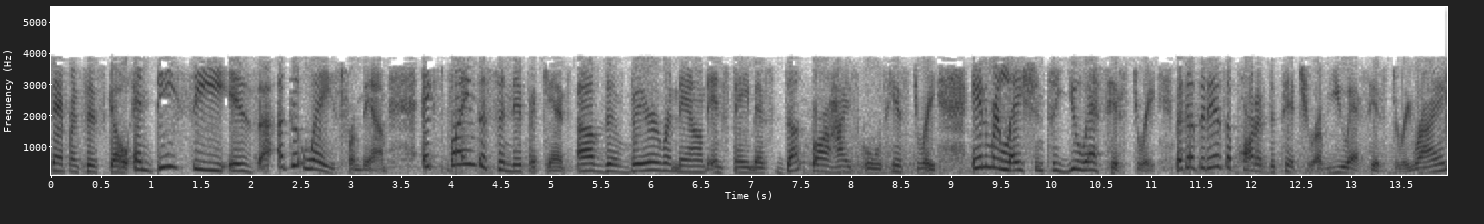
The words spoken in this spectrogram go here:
San Francisco, and D.C. is a- a good ways from them. Explain the significance of the very renowned and famous Dunbar High School's history in relation to U.S. history, because it is a part of the picture of U.S. history, right?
